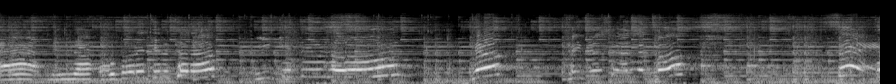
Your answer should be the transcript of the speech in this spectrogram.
あみんな踊れてるかないけてるだろうやっ手拍子ありがとうせーの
